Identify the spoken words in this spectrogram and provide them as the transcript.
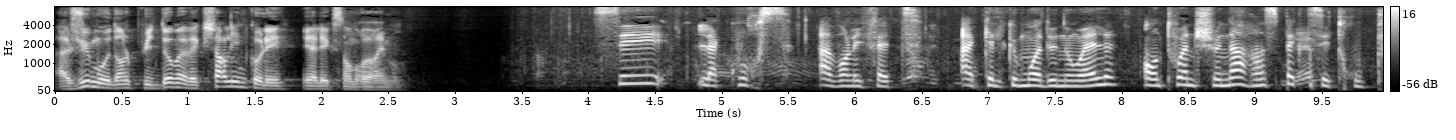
à Jumeaux dans le Puy-de-Dôme avec Charline Collet et Alexandre Raymond. C'est la course avant les fêtes. À quelques mois de Noël, Antoine Chenard inspecte ses troupes.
